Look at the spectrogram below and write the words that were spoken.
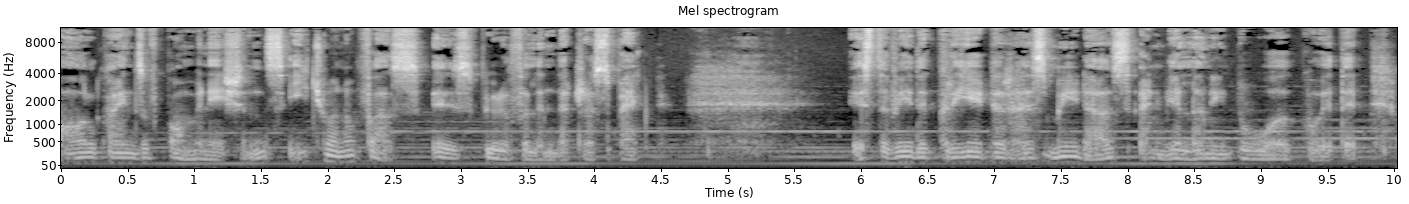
all kinds of combinations. Each one of us is beautiful in that respect. It's the way the Creator has made us, and we are learning to work with it.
